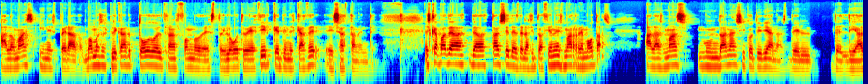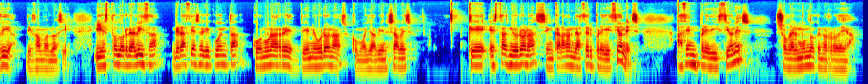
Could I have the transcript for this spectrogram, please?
a lo más inesperado. Vamos a explicar todo el trasfondo de esto y luego te voy a decir qué tienes que hacer exactamente. Es capaz de, adaptarse desde las situaciones más remotas a las más mundanas y cotidianas del, día a día, digámoslo así. Y esto lo realiza gracias a que cuenta con una red de neuronas, como ya bien sabes, que estas neuronas se encargan de hacer predicciones. Hacen predicciones sobre el mundo que nos rodea,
